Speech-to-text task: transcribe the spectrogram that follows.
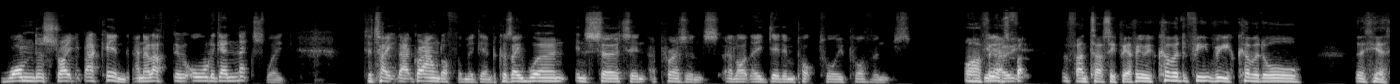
wander straight back in, and they'll have to do it all again next week to take that ground off them again because they weren't inserting a presence uh, like they did in Phuoc Tuy province. Well, I think you that's fa- fantastic. I think we've covered we've covered all the, yeah,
